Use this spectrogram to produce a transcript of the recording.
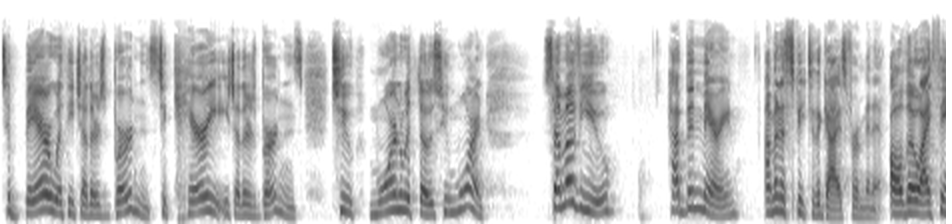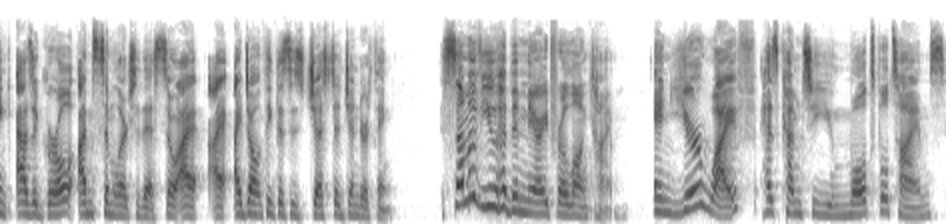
to bear with each other's burdens, to carry each other's burdens, to mourn with those who mourn. Some of you have been married. I'm going to speak to the guys for a minute. Although I think as a girl, I'm similar to this. So I, I, I don't think this is just a gender thing. Some of you have been married for a long time and your wife has come to you multiple times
